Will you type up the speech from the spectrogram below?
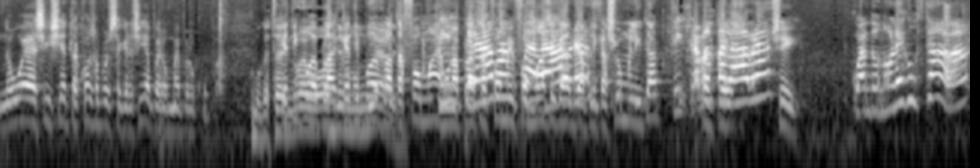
No voy a decir ciertas cosas por secrecía, pero me preocupa. ¿Qué, tipo de, pla- orden qué tipo de mundial. plataforma es? ¿Una plataforma informática de palabras, aplicación militar? filtraban Porque- palabras. Sí. Cuando no les gustaba,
